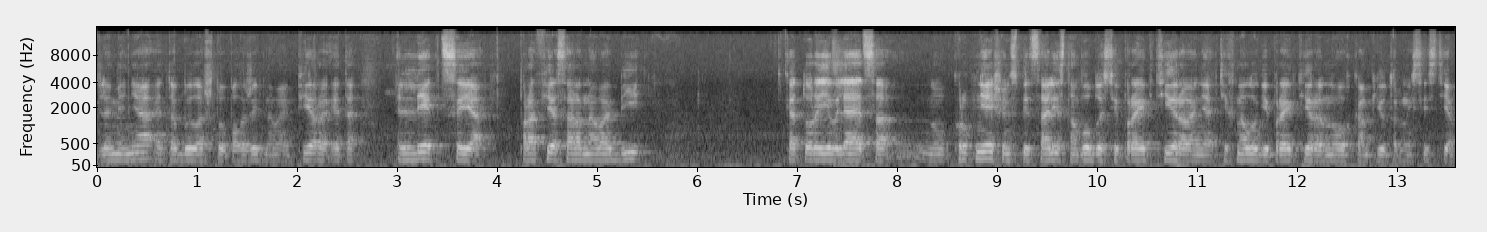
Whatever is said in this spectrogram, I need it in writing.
Для меня это было что? Положительный момент. Первое – это лекция профессора Наваби, который является ну, крупнейшим специалистом в области проектирования, технологий проектирования новых компьютерных систем.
